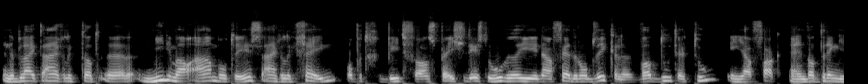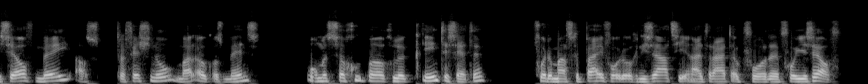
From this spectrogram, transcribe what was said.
En het blijkt eigenlijk dat er minimaal aanbod is, eigenlijk geen, op het gebied van specialisten. Hoe wil je je nou verder ontwikkelen? Wat doet er toe in jouw vak? En wat breng je zelf mee als professional, maar ook als mens, om het zo goed mogelijk in te zetten? Voor de maatschappij, voor de organisatie en uiteraard ook voor, uh, voor jezelf.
